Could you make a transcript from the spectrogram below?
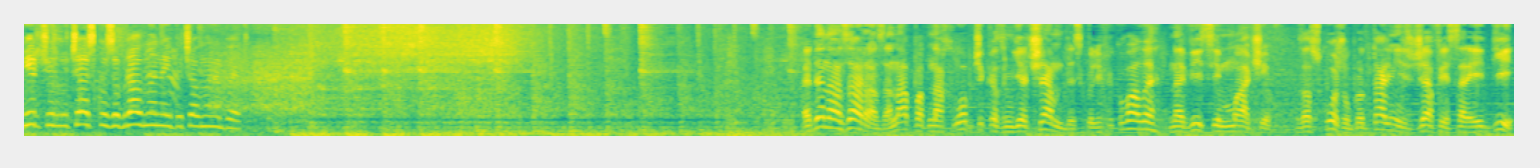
Мірчо Луческо забрав мене і почав мене бити. Едена Азара за напад на хлопчика з м'ячем дискваліфікували на 8 матчів. За схожу брутальність Джефрі Сарейді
